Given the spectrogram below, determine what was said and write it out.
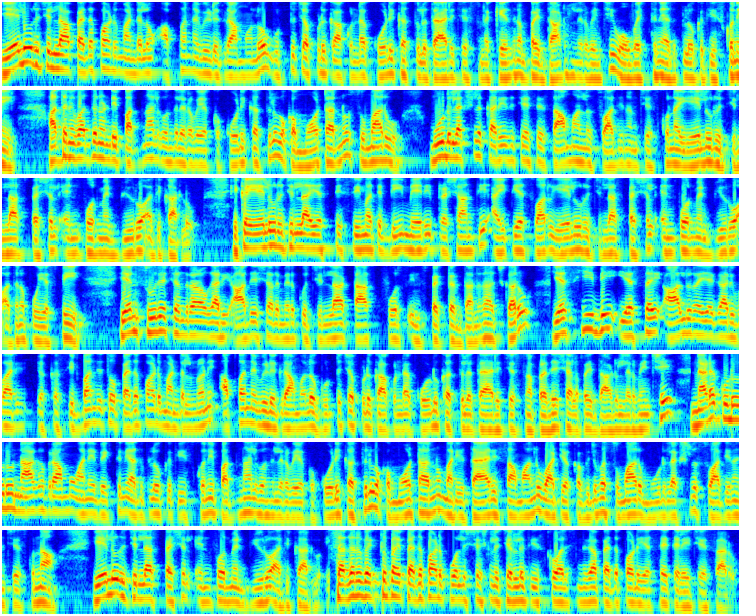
ఏలూరు జిల్లా పెదపాడు మండలం అప్పన్నవీడు గ్రామంలో గుట్టు చప్పుడు కాకుండా కోడికత్తులు తయారు చేస్తున్న కేంద్రంపై దాడులు నిర్వహించి ఓ వ్యక్తిని అదుపులోకి తీసుకుని అతని వద్ద నుండి పద్నాలుగు వందల ఇరవై ఒక్క కోడికత్తులు ఒక మోటార్ను సుమారు మూడు లక్షలు ఖరీదు చేసే సామాన్లను స్వాధీనం చేసుకున్న ఏలూరు జిల్లా స్పెషల్ ఎన్ఫోర్స్మెంట్ బ్యూరో అధికారులు. ఇక ఏలూరు జిల్లా SP Shrimati D Mary Prashanti IPS వారు ఏలూరు జిల్లా స్పెషల్ ఎన్ఫోర్స్మెంట్ బ్యూరో అదనపు ఎస్పీ ఎన్ సూర్యచంద్రరావు గారి ఆదేశాల మేరకు జిల్లా టాస్క్ ఫోర్స్ ఇన్స్పెక్టర్ ధనరాజ్ గారు ఎస్ఈబి ఎస్ఐ ఆలురయ్య గారి వారి యొక్క సిబ్బందితో పెదపాడు మండలంలోని అప్పన్నవీడు గ్రామంలో గుట్టుచప్పుడు కాకుండా కోడు కత్తులు తయారు చేస్తున్న ప్రదేశాలపై దాడులు నిర్వహించి నడకుడూరు నాగబ్రాము అనే వ్యక్తిని అదుపులోకి తీసుకుని పద్నాలుగు వందల ఇరవై ఒక కోడి కత్తులు ఒక మోటార్ను మరియు తయారీ సామాన్లు వాటి యొక్క విలువ సుమారు మూడు లక్షలు స్వాధీనం చేసుకున్న ఏలూరు జిల్లా స్పెషల్ ఎన్ఫోర్మెంట్ బ్యూరో అధికారులు. సదరు వ్యక్తిపై పెదపాడు పోలీస్ స్టేషన్లో చర్యలు తీసుకోవాల్సిందిగా పెదపాడు ఎస్ఐ తెలియజేశారు.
